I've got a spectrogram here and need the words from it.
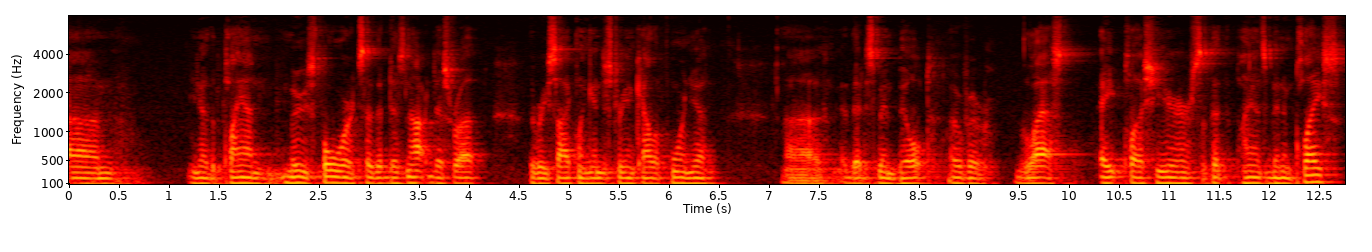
you know, the plan moves forward so that it does not disrupt the recycling industry in California uh, that has been built over the last eight-plus years so that the plan's been in place.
